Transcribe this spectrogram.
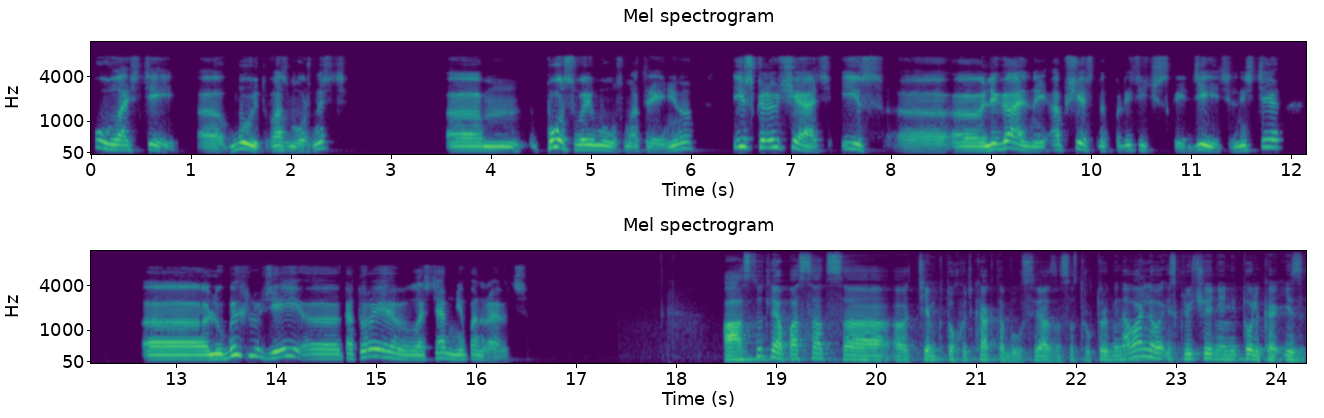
у властей э, будет возможность эм, по своему усмотрению исключать из легальной общественно-политической деятельности любых людей, которые властям не понравятся. А стоит ли опасаться э, тем, кто хоть как-то был связан со структурами Навального, исключения не только из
